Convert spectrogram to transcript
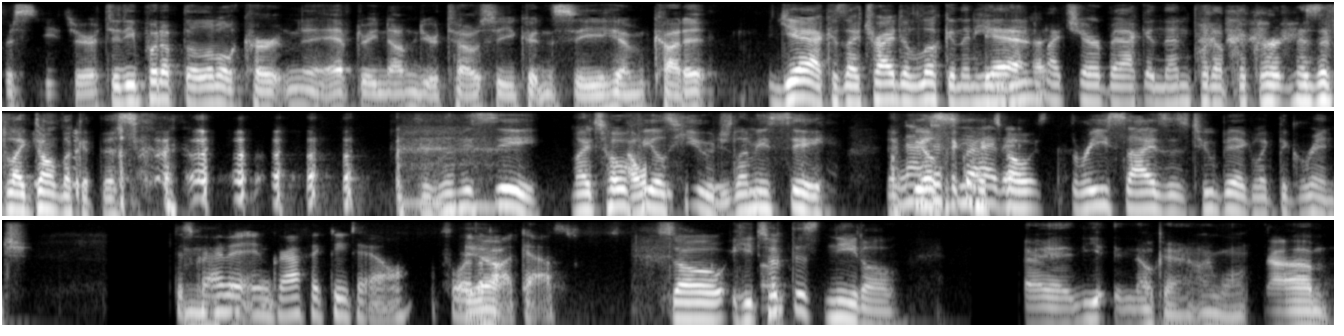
procedure. Did he put up the little curtain after he numbed your toe so you couldn't see him cut it? Yeah, because I tried to look and then he Yeah. leaned my chair back and then put up the curtain as if like, don't look at this. It's like, let me see. My toe I feels huge. Let me see. It Now feels like my toe it. is three sizes too big, like the Grinch. Describe mm. it in graphic detail for the podcast. So he took this needle. Uh, okay, I won't. Um,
